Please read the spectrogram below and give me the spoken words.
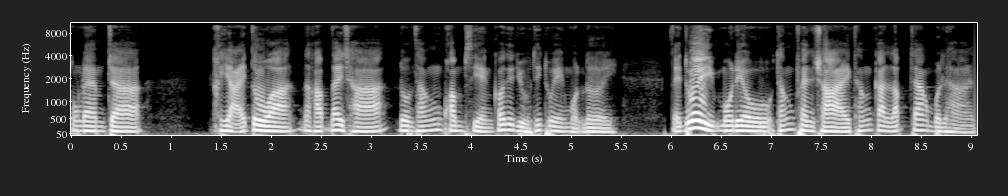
โรงแรมจะขยายตัวนะครับได้ช้ารวมทั้งความเสี่ยงก็จะอยู่ที่ตัวเองหมดเลย แต่ด้วยโมเดลทั้งแฟรนไชส์ทั้งการรับจ้างบริหาร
